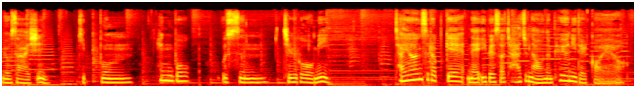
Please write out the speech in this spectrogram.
묘사하신 기쁨, 행복, 웃음, 즐거움이 자연스럽게 내 입에서 자주 나오는 표현이 될 거예요.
